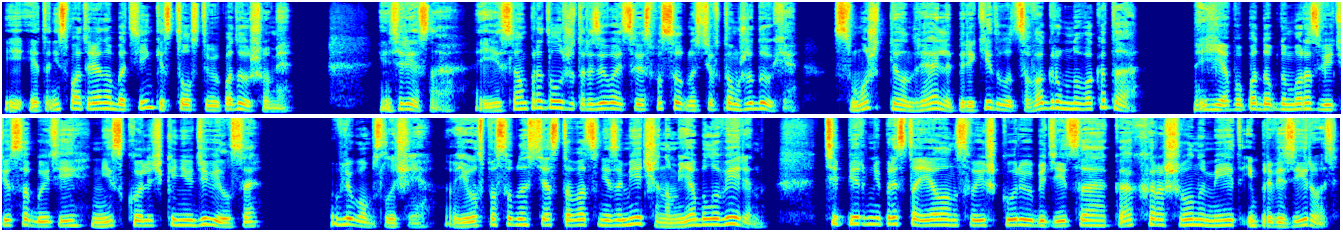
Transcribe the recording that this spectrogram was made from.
и это несмотря на ботинки с толстыми подошвами. Интересно, если он продолжит развивать свои способности в том же духе, сможет ли он реально перекидываться в огромного кота? Я по подобному развитию событий нисколечко не удивился. В любом случае, в его способности оставаться незамеченным я был уверен. Теперь мне предстояло на своей шкуре убедиться, как хорошо он умеет импровизировать.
